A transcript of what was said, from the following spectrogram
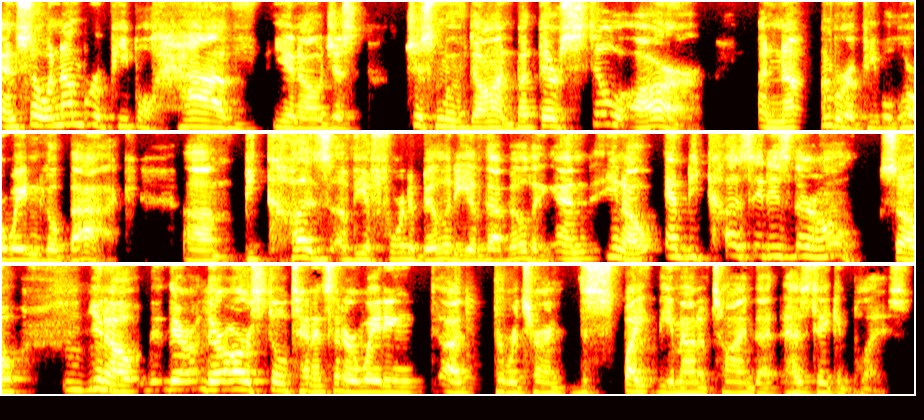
And so a number of people have, you know, just just moved on, but there still are a number of people who are waiting to go back um, because of the affordability of that building, and you know, and because it is their home. So, mm-hmm. you know, there there are still tenants that are waiting uh, to return, despite the amount of time that has taken place.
